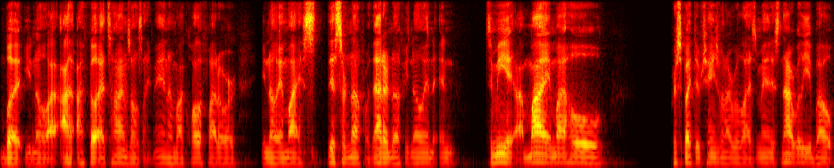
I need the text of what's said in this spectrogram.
But you know, I, I- I felt at times I was like, man, am I qualified? Or you know, am I this enough or that enough? You know, and and to me, uh, my my whole perspective changed when I realized, man, it's not really about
